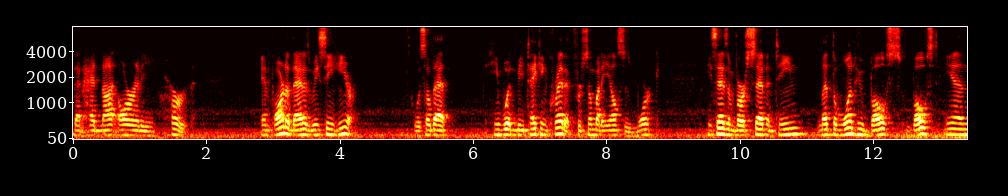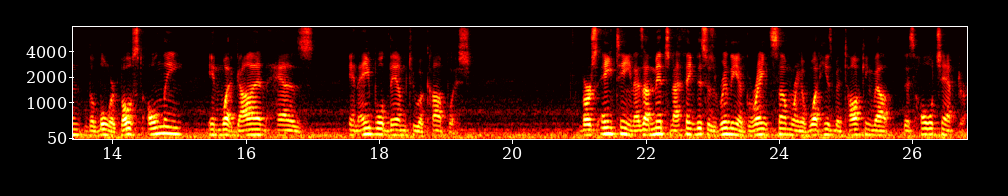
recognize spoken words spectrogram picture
that had not already heard. And part of that, as we see here, was so that he wouldn't be taking credit for somebody else's work. He says in verse 17, Let the one who boasts boast in the Lord, boast only in what God has enabled them to accomplish. Verse 18, as I mentioned, I think this is really a great summary of what he's been talking about this whole chapter.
